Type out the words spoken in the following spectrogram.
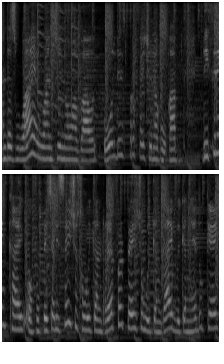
And that's why I want to know about all these professionals who have different kind of specialization so we can refer patients, we can guide, we can educate,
